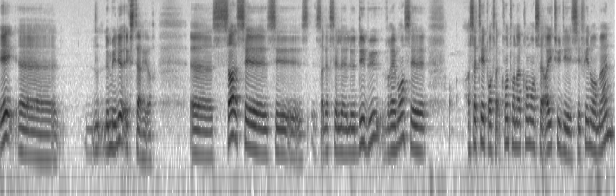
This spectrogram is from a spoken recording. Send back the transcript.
et euh, le milieu extérieur. Ça, c'est, c'est-à-dire c'est le, début, vraiment, c'est à cette époque, quand on a commencé à étudier ces phénomènes,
